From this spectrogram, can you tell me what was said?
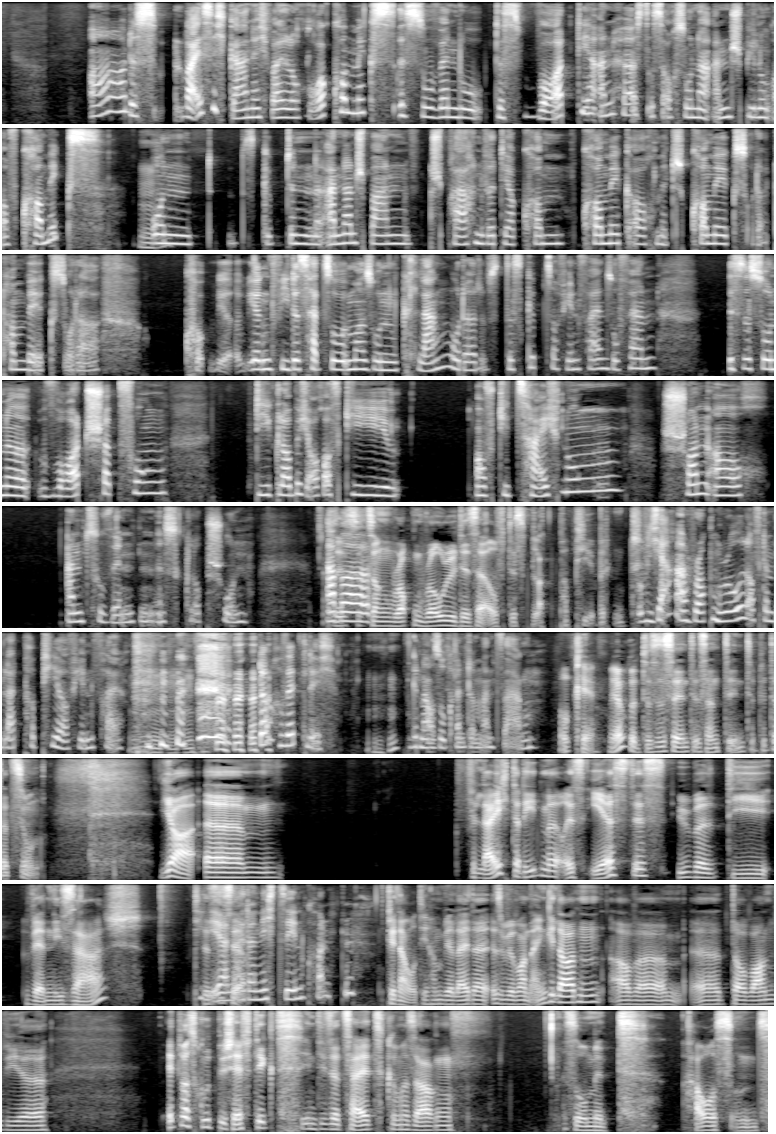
Oh, das weiß ich gar nicht, weil Rockcomics ist so, wenn du das Wort dir anhörst, ist auch so eine Anspielung auf Comics. Mhm. Und es gibt in anderen Sprachen, Sprachen wird ja Com Comic auch mit Comics oder Tombics oder irgendwie, das hat so immer so einen Klang oder das, das gibt es auf jeden Fall. Insofern ist es so eine Wortschöpfung, die, glaube ich, auch auf die, auf die Zeichnungen schon auch anzuwenden ist, glaube schon. Also aber sozusagen Rock'n'Roll, das er auf das Blatt Papier bringt. Ja, Rock'n'Roll auf dem Blatt Papier auf jeden Fall. Mhm. Doch, wirklich. Mhm. Genau so könnte man es sagen. Okay, ja gut, das ist eine interessante Interpretation. Ja, ähm, vielleicht reden wir als erstes über die Vernissage. Die das wir ja leider nicht sehen konnten. Genau, die haben wir leider, also wir waren eingeladen, aber äh, da waren wir etwas gut beschäftigt in dieser Zeit, kann man sagen. So mit Haus und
